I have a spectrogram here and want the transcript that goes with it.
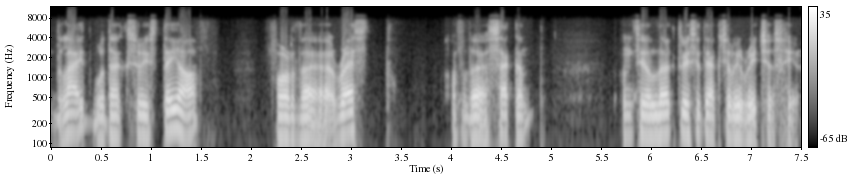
the light would actually stay off for the rest of the second until the electricity actually reaches here,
